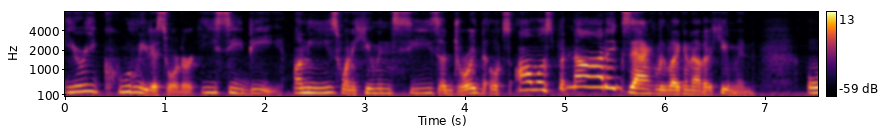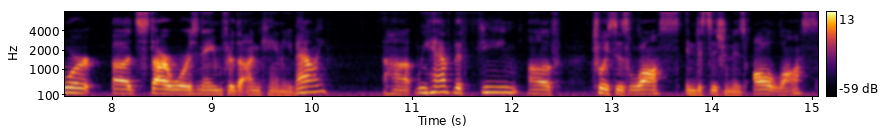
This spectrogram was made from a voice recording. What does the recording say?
Eerie Cooley Disorder, ECD, unease when a human sees a droid that looks almost but not exactly like another human, or a Star Wars name for the Uncanny Valley. Uh, we have the theme of choice is loss, indecision is all loss,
